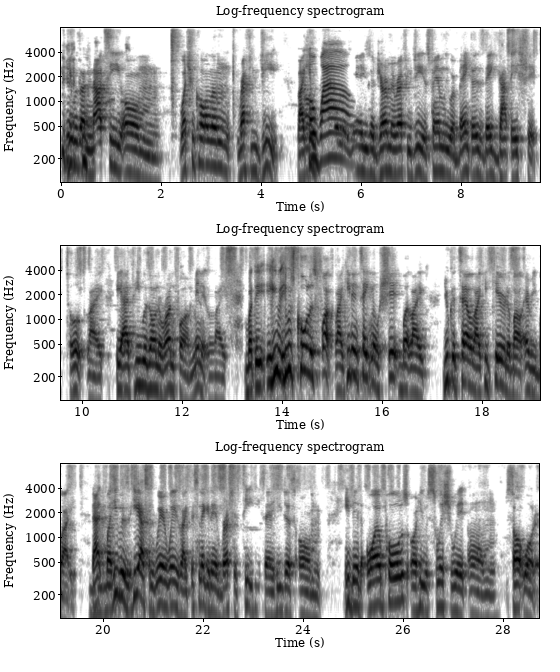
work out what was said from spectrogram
he was a Nazi um what you call him refugee. Like he Oh was- wow. yeah, he's a German refugee. His family were bankers. They got their shit took. Like he had, he was on the run for a minute. Like, but the, he he was cool as fuck. Like he didn't take no shit, but like you could tell like he cared about everybody. That, but he was he had some weird ways. Like this nigga didn't brush his teeth. He said he just um he did oil pulls or he would swish with um salt water.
